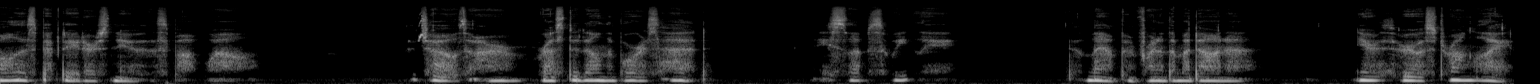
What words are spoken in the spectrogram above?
All the spectators knew the spot well. The child's arm rested on the boar's head, he slept sweetly. The lamp in front of the Madonna near threw a strong light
